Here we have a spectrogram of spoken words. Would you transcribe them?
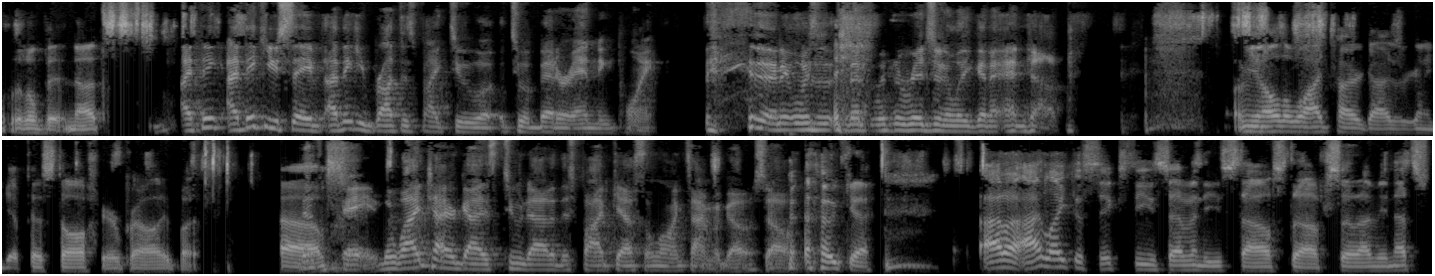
little bit nuts. I think I think you saved. I think you brought this bike to a, to a better ending point than it was than it was originally going to end up. I mean, all the wide tire guys are going to get pissed off here probably, but um, okay. The wide tire guys tuned out of this podcast a long time ago. So okay. I don't, I like the 60s, 70s style stuff. So I mean, that's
